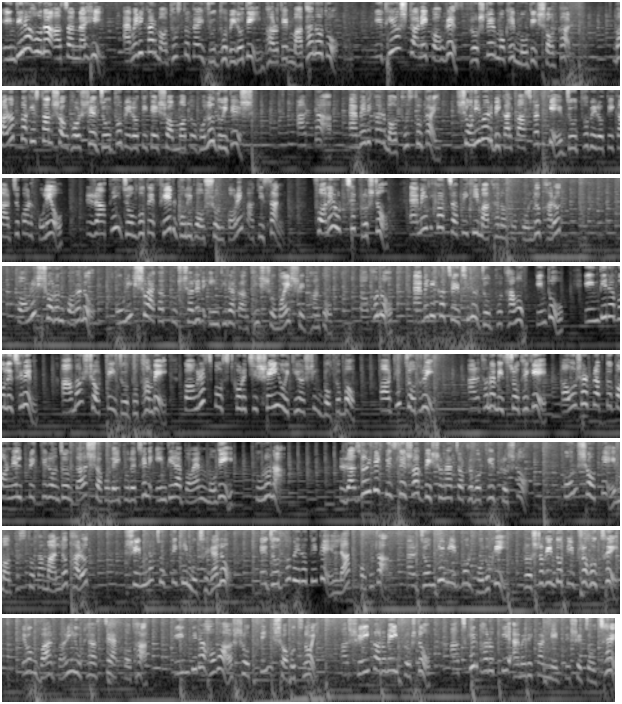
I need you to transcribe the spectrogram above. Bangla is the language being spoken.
ইন্দিরা হোনা আসান নাহি, আমেরিকার মধ্যস্থতায় যুদ্ধবিরতি, ভারতের মাথা নত। ইতিহাস টানে কংগ্রেস, প্রশ্নের মুখে মোদী সরকার। ভারত পাকিস্তান সংঘর্ষে যুদ্ধবিরতিতে সম্মত হল দুই দেশ। আটটা, আমেরিকার মধ্যস্থতায় শনিবার বিকাল পাঁচটা থেকে যুদ্ধবিরতি কার্যকর হলেও রাতেই জম্মুতে ফের গুলিবর্ষণ করে পাকিস্তান। ফলে উঠছে প্রশ্ন, আমেরিকার চাপে কি মাথা নত করল ভারত? কংগ্রেস স্মরণ করালো উনিশশো একাত্তর সালের ইন্দিরা গান্ধীর সময়ের সিদ্ধান্ত। তখনও আমেরিকা চেয়েছিল যুদ্ধ থামুক, কিন্তু ইন্দিরা বলেছিলেন, আমার শর্তেই যুদ্ধ থামবে। কংগ্রেস পোস্ট করেছে সেই ঐতিহাসিক বক্তব্য। অর্থিত চৌধুরী, আরাধনা মিশ্র থেকে অবসরপ্রাপ্ত কর্নেল পৃথ্বীরঞ্জন দাস সকলেই তুলেছেন ইন্দিরা বয়ান মোদী তুলনা। রাজনৈতিক বিশ্লেষক বিশ্বনাথ চক্রবর্তীর প্রশ্ন, কোন শর্তে মধ্যস্থতা মানল ভারত? সিমলা চুক্তি কি মুছে গেল? এই যুদ্ধবিরতিতে লাভ কতটা? আর জঙ্গি নির্মূল হলো কি? প্রশ্ন কিন্তু তীব্র হচ্ছে এবং বারবারই উঠে আসছে এক কথা, ইন্দিরা হওয়া সত্যিই সহজ নয়। আর সেই কারণেই প্রশ্ন, আজকের ভারত কি আমেরিকার নির্দেশে চলছে?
